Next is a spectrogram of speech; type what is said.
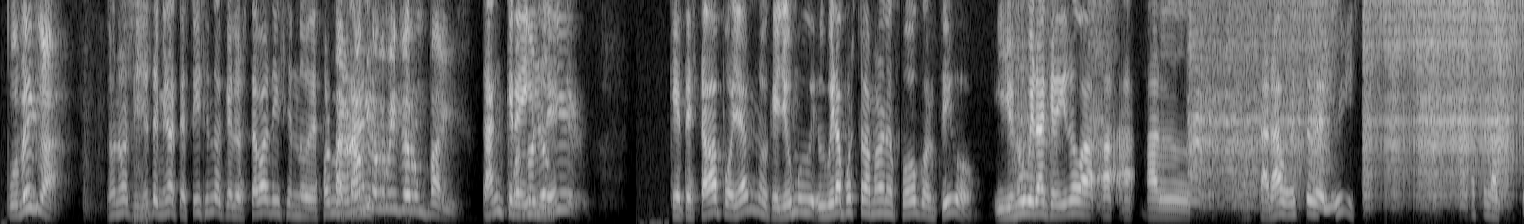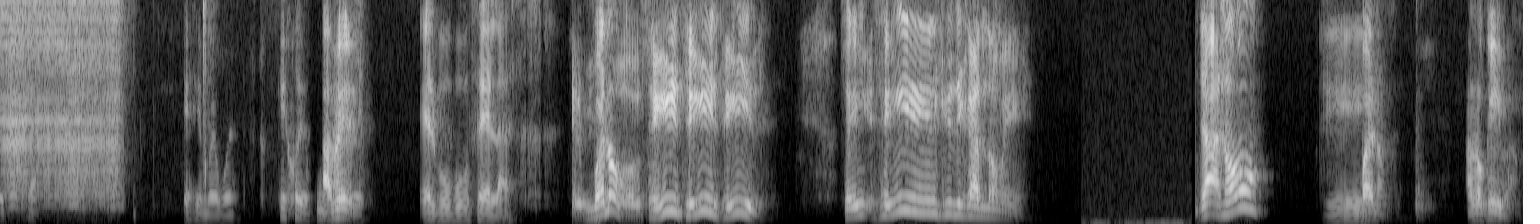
pues venga. No, no, si yo te mira, te estoy diciendo que lo estabas diciendo de forma Pero no tan, quiero que me interrumpáis. tan creíble quiero- que te estaba apoyando, que yo me hubiera puesto la mano en el fuego contigo. Y yo no hubiera querido a- a- a- al, al tarao este de Luis. La. Qué sinvergüenza. Qué hijo de puta. A ver. El bubucelas. Eh, Bueno, seguid, seguid, seguid. Seguid, seguid criticándome. ¿Ya, no? Sí. Bueno, a lo que iba.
